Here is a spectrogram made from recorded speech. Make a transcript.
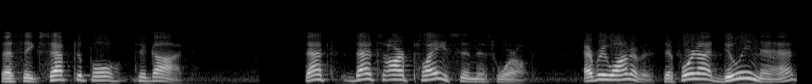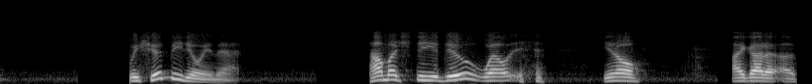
that's acceptable to God. That's that's our place in this world. Every one of us. If we're not doing that, we should be doing that. How much do you do? Well, you know, I got a,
